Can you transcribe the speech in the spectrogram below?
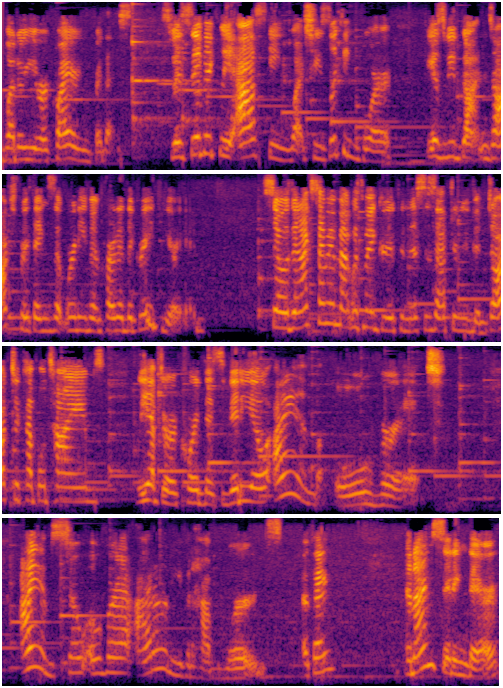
What are you requiring for this? Specifically asking what she's looking for because we've gotten docked for things that weren't even part of the grade period. So the next time I met with my group, and this is after we've been docked a couple times, we have to record this video. I am over it. I am so over it. I don't even have words. Okay. And I'm sitting there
